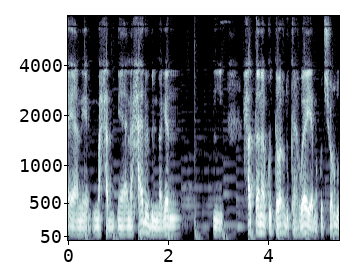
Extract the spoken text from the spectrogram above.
يعني ما حب يعني حابب المجال ال- حتى أنا كنت واخده كهواية ما كنتش واخده.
